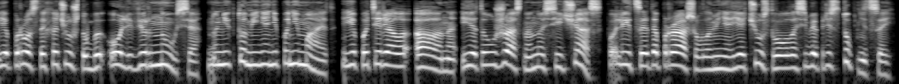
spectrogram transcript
Я просто хочу, чтобы Оли вернулся, но никто меня не понимает. Я потеряла Алана, и это ужасно, но сейчас полиция допрашивала меня, я чувствовала себя преступницей».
